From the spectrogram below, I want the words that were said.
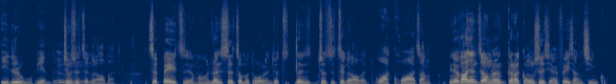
一日五变的，就是这个老板。这辈子哈认识这么多人，就只认就是这个老板，哇，夸张！你会发现这种人跟他共事起来非常辛苦。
